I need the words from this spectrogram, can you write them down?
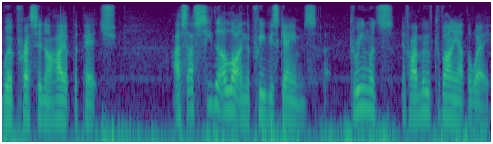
we're pressing high up the pitch, I've, I've seen it a lot in the previous games. Greenwood's, if I move Cavani out the way,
